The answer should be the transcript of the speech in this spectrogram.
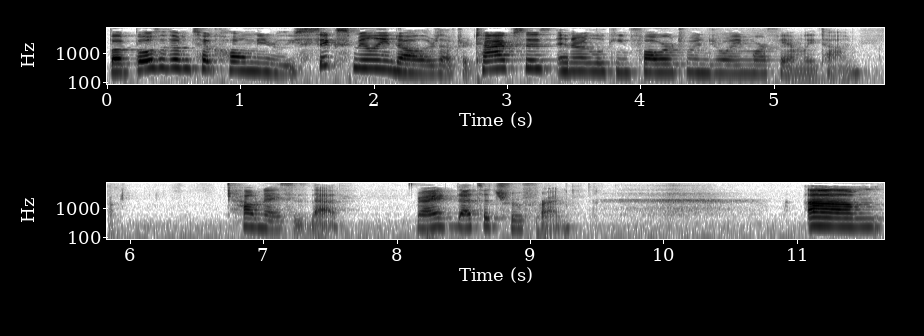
but both of them took home nearly six million dollars after taxes and are looking forward to enjoying more family time. How nice is that? Right? That's a true friend. Um,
